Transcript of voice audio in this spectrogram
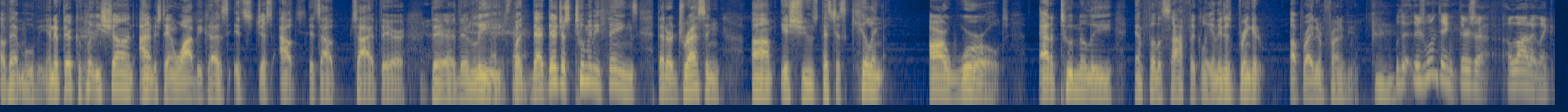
of that movie. And if they're completely shunned, I understand why because it's just out it's outside their their their league. But that there are just too many things that are addressing um, issues that's just killing our world attitudinally and philosophically, and they just bring it up right in front of you. Well, there's one thing. There's a a lot of like.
